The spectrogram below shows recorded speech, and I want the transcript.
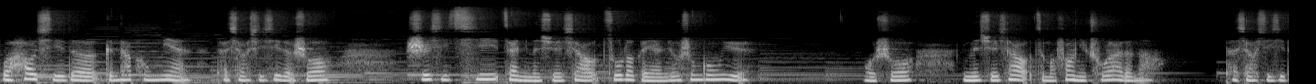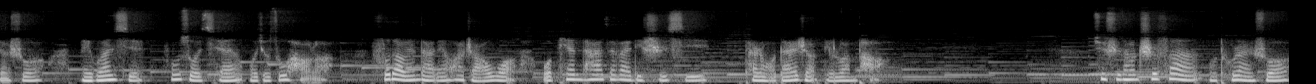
我好奇的跟他碰面，他笑嘻嘻的说：“实习期在你们学校租了个研究生公寓。”我说：“你们学校怎么放你出来的呢？”他笑嘻嘻的说：“没关系，封锁前我就租好了。辅导员打电话找我，我骗他在外地实习，他让我待着别乱跑。”去食堂吃饭，我突然说：“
